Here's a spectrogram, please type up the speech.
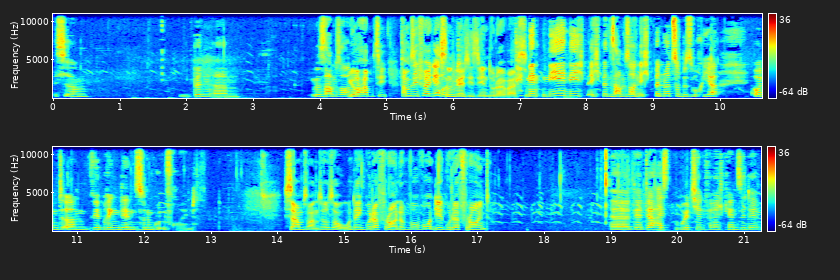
ich, ähm, bin, ähm, Samson. Ja, haben Sie, haben Sie vergessen, Und- wer Sie sind oder was? Nee, nee, nee, ich, ich bin Samson. Ich bin nur zu Besuch hier. Und ähm, wir bringen den zu einem guten Freund. Samson, so, so. Und ein guter Freund. Und wo wohnt ihr, guter Freund? Äh, der, der heißt Brötchen, vielleicht kennen Sie den?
